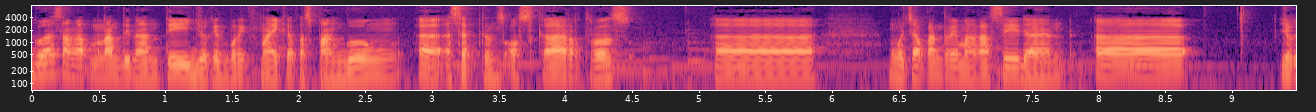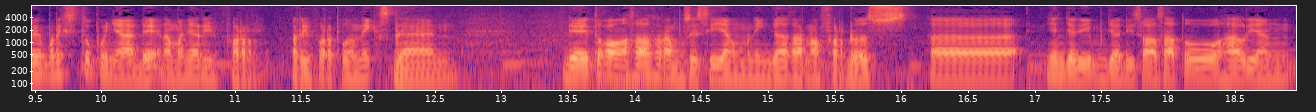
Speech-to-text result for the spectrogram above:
gua sangat menanti nanti Joaquin Phoenix naik ke atas panggung uh, acceptance Oscar terus uh, mengucapkan terima kasih dan uh, Joaquin Phoenix itu punya adik namanya River River Phoenix dan dia itu kalau nggak salah seorang musisi yang meninggal karena overdose uh, yang jadi menjadi salah satu hal yang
